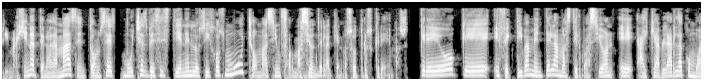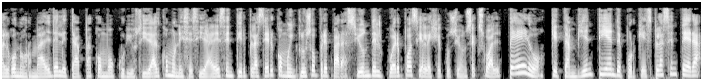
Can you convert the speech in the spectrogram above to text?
Imagínate nada más. Entonces, muchas veces tienen los hijos mucho más información de la que nosotros creemos. Creo que efectivamente la masturbación eh, hay que como algo normal de la etapa, como curiosidad, como necesidad de sentir placer, como incluso preparación del cuerpo hacia la ejecución sexual, pero que también tiende, porque es placentera,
